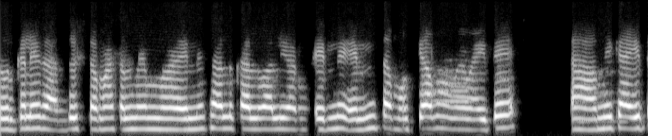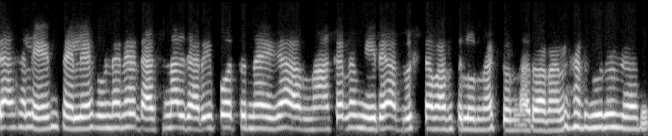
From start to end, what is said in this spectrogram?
దొరకలేదు. అదృష్టం అసలు మేము ఎన్నిసార్లు కలవాలి అను ఎన్ని ఎంత ముఖ్యమో మేమైతే మీకైతే అసలు ఏం తెలియకుండానే దర్శనాలు జరిగిపోతున్నాయిగా. మాకన్నా మీరే అదృష్టవంతులు ఉన్నట్టున్నారు అని అన్నారు గురువు గారు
